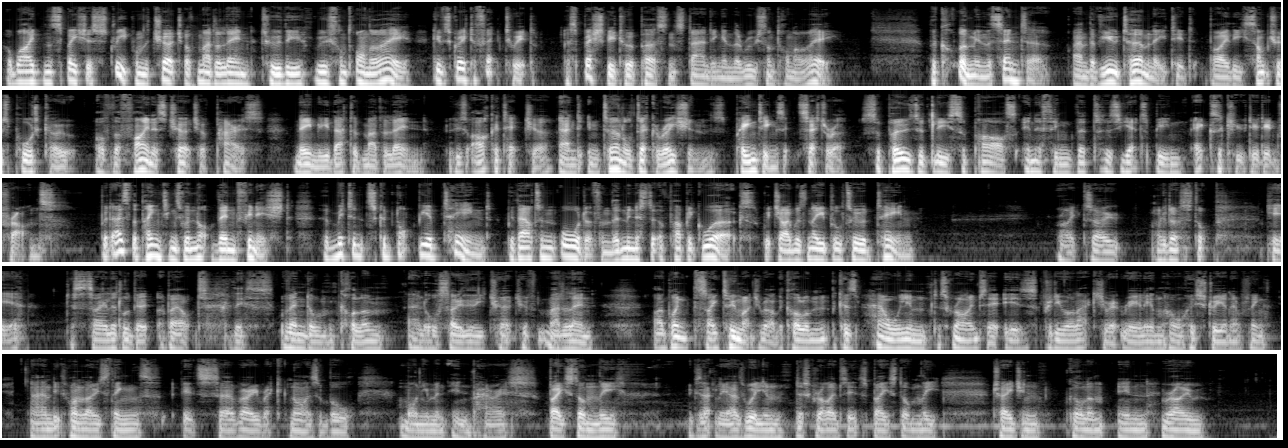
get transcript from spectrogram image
A wide and spacious street from the church of Madeleine to the Rue Saint Honoré gives great effect to it, especially to a person standing in the Rue Saint Honoré. The column in the centre, and the view terminated by the sumptuous portico of the finest church of Paris, namely that of Madeleine, whose architecture and internal decorations, paintings, etc., supposedly surpass anything that has yet been executed in France. But as the paintings were not then finished, admittance could not be obtained without an order from the Minister of Public Works, which I was unable to obtain. Right, so I'm going to stop here just say a little bit about this Vendôme column and also the Church of Madeleine. I won't say too much about the column because how William describes it is pretty well accurate, really, and the whole history and everything. And it's one of those things, it's a very recognisable monument in Paris, based on the exactly as William describes it, it's based on the Trajan column in Rome.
